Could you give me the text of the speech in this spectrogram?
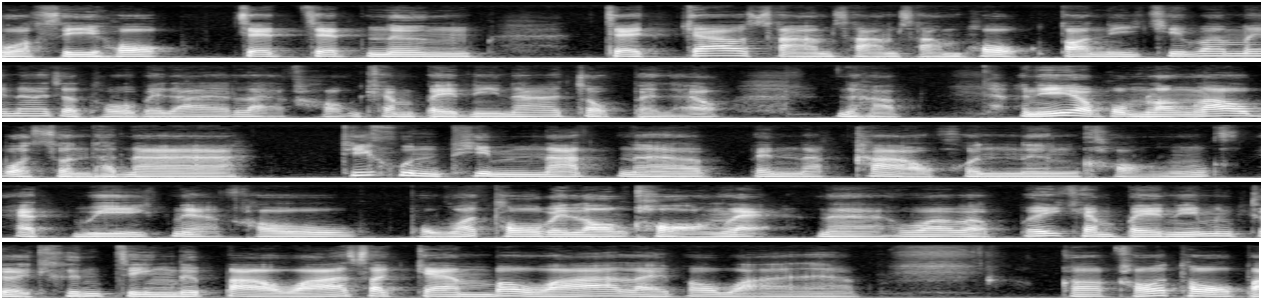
บวก 46 771 793336 ตอนนี้คิดว่าไม่น่าจะโทรไปได้แล้วแหละเขาแคมเปญนี้น่าจบไปแล้วนะครับ อันนี้เดี๋ยวผมลองเล่าบทสนทนาที่คุณทิมนัทนะเป็นนักข่าวคนหนึ่งของ Adweek เนี่ยเขาผมว่าโทรไปลองของแหละนะ ว่าแบบเฮ้ยแคมเปญนี้มันเกิดขึ้นจริงหรือเปล่าวะ scam เปล่าวะอะไรเปล่าวะนะครับก็เขาโทรไป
